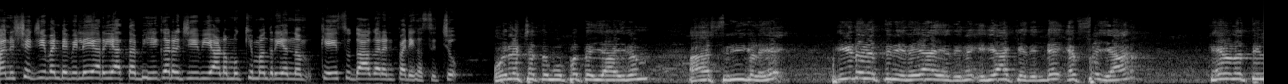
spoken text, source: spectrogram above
മനുഷ്യജീവന്റെ വിലയറിയാത്ത ഭീകരജീവിയാണ് മുഖ്യമന്ത്രിയെന്നും കെ സുധാകരൻ പരിഹസിച്ചു. ഒരു ലക്ഷത്തി മുപ്പത്തി ആ സ്ത്രീകളെ പീഡനത്തിന് ഇരയായതിന് ഇരയാക്കിയതിന്റെ എഫ് ഐ ആർ കേരളത്തിൽ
